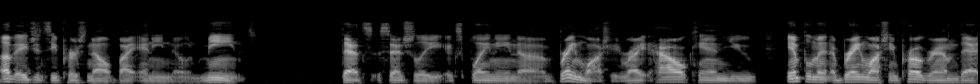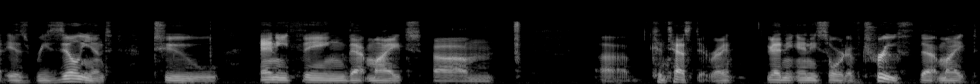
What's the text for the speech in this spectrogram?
of agency personnel by any known means? That's essentially explaining uh, brainwashing, right? How can you implement a brainwashing program that is resilient to anything that might um, uh, contest it, right? Any any sort of truth that might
